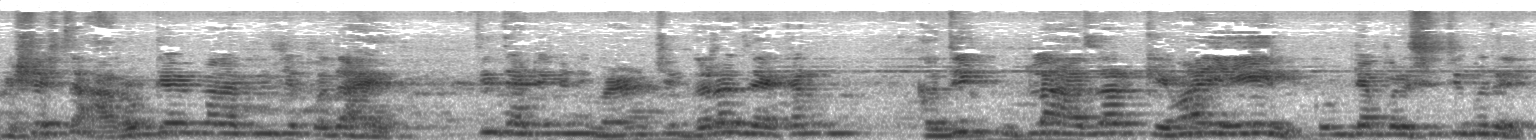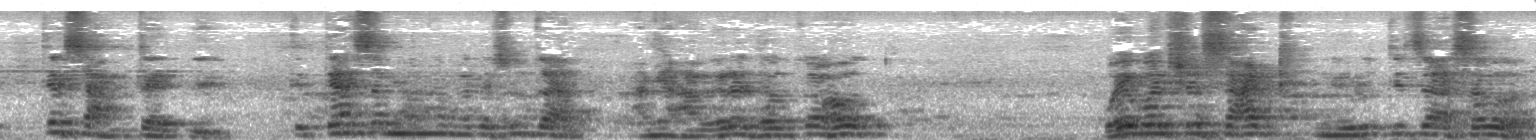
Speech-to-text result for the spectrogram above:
विशेषतः आरोग्य विभागातली जी पदं आहेत ती त्या ठिकाणी भरण्याची गरज आहे. कारण कधी कुठला आजार केव्हा येईल कोणत्या परिस्थितीमध्ये ते सांगता येत नाही. तर त्या संबंधामध्ये सुद्धा आम्ही आग्रह धरतो आहोत. वय वर्ष साठ निवृत्तीचं असावं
